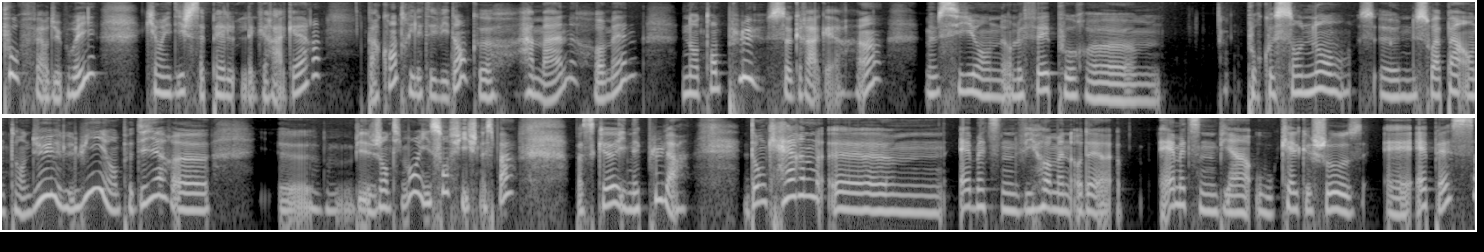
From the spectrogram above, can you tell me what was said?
pour faire du bruit, qui en yiddish s'appelle le grager. Par contre, il est évident que Haman, Homen, n'entend plus ce grager, hein même si on, le fait pour... Euh, pour que son nom euh, ne soit pas entendu, lui, on peut dire euh, euh, gentiment, il s'en fiche, n'est-ce pas? Parce qu'il n'est plus là. Donc, Herrn Emetsen wie Hommen oder bien ou quelque chose est épaisse,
